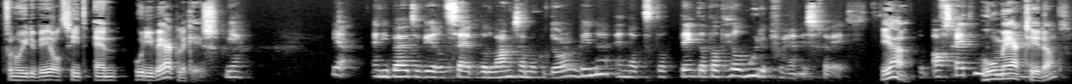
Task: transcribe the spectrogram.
van hoe je de wereld ziet en hoe die werkelijk is. Ja. Ja, en die buitenwereld zijpelde langzaam ook het dorp binnen. En dat, dat ik denk dat dat heel moeilijk voor hem is geweest. Ja, Om afscheid te hoe merkte je dat?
